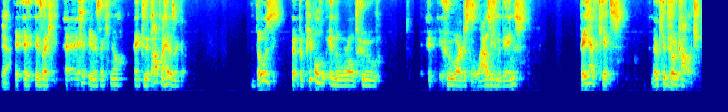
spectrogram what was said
Yeah, it, it, it's like it hit me and it's like you know because it popped in my head. It's like those the, the people who in the world who who are just lousy human beings. They have kids. Their kids go to college.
